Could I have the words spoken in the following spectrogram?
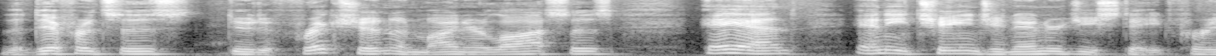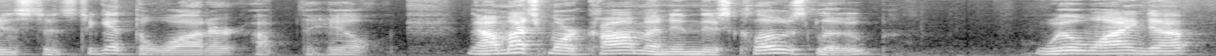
the differences due to friction and minor losses and any change in energy state, for instance, to get the water up the hill. Now, much more common in this closed loop, we'll wind up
